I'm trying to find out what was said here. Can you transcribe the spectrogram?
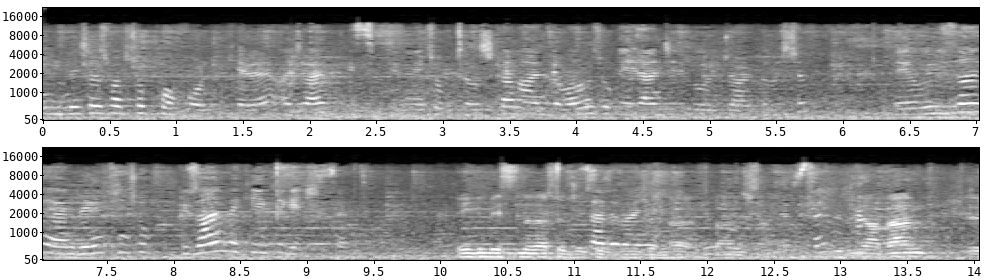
Engin'le çalışmak çok konforlu bir kere. Acayip disiplinli, çok çalışkan, aynı zamanda çok eğlenceli bir oyuncu arkadaşım. E, o yüzden yani benim için çok güzel ve keyifli geçti set. Engin Bey siz neler söyleyeceksiniz? Sen de ben yapayım, Evet, ben de. Ya ben e,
